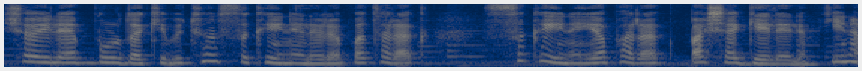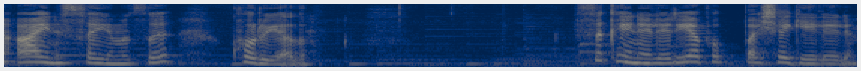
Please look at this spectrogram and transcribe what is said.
Şöyle buradaki bütün sık iğnelere batarak sık iğne yaparak başa gelelim. Yine aynı sayımızı koruyalım. Sık iğneleri yapıp başa gelelim.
